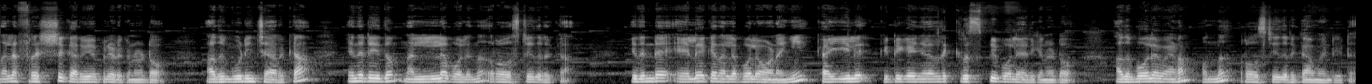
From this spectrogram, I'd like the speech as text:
നല്ല ഫ്രഷ് കറിവേപ്പില എടുക്കണം കേട്ടോ അതും കൂടിയും ചേർക്കുക എന്നിട്ട് ഇതും നല്ല പോലെ ഒന്ന് റോസ്റ്റ് ചെയ്തെടുക്കുക ഇതിന്റെ ഇലയൊക്കെ നല്ലപോലെ ഉണങ്ങി കയ്യിൽ കിട്ടിക്കഴിഞ്ഞാൽ നല്ല ക്രിസ്പി പോലെ ആയിരിക്കണം കേട്ടോ. അതുപോലെ വേണം ഒന്ന് റോസ്റ്റ് ചെയ്തെടുക്കാൻ വേണ്ടിയിട്ട്.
